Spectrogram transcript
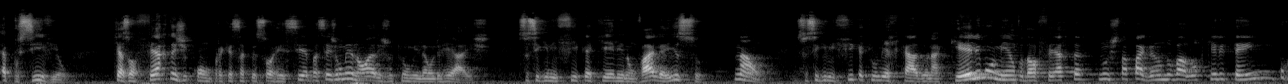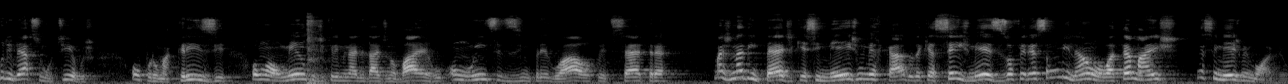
É possível que as ofertas de compra que essa pessoa receba sejam menores do que um milhão de reais. Isso significa que ele não vale isso? Não. Isso significa que o mercado, naquele momento da oferta, não está pagando o valor que ele tem por diversos motivos ou por uma crise, ou um aumento de criminalidade no bairro, ou um índice de desemprego alto, etc. Mas nada impede que esse mesmo mercado, daqui a seis meses, ofereça um milhão ou até mais nesse mesmo imóvel.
